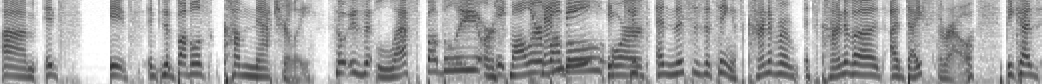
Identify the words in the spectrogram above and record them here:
Um, it's it's the bubbles come naturally. So is it less bubbly or It smaller bubble be. It or just and this is the thing. It's kind of a it's kind of a, a dice throw because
